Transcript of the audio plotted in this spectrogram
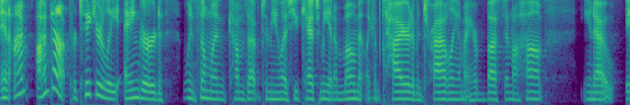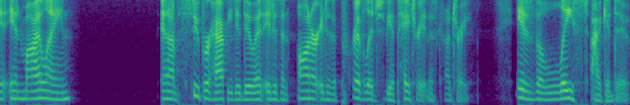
And I'm I'm not particularly angered when someone comes up to me unless you catch me at a moment like I'm tired, I've been traveling, I'm out here busting my hump, you know, in, in my lane. And I'm super happy to do it. It is an honor, it is a privilege to be a patriot in this country. It is the least I could do.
